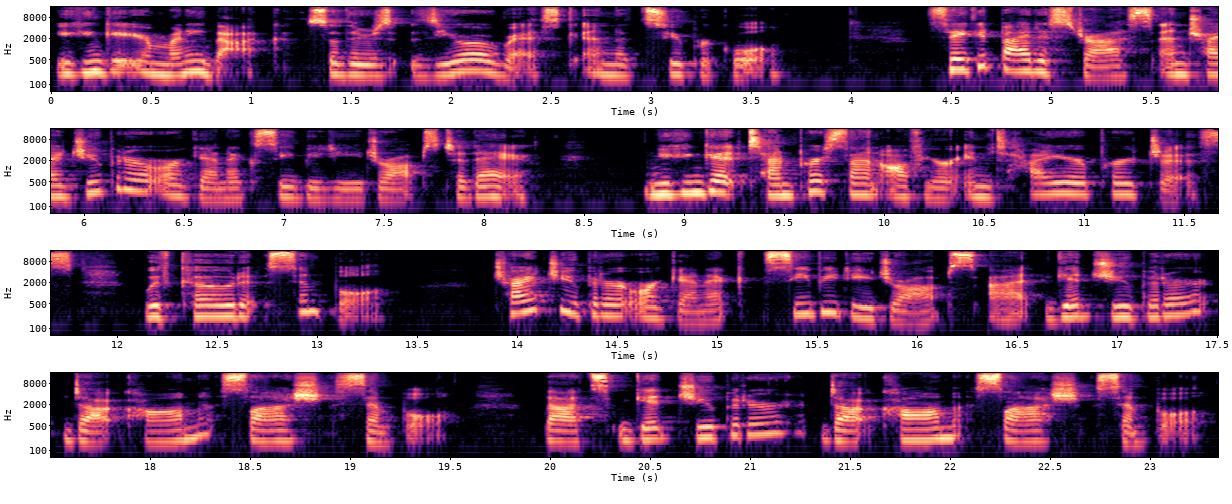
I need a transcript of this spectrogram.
you can get your money back. So there's zero risk and it's super cool. Say goodbye to stress and try Jupiter Organic CBD drops today. You can get 10% off your entire purchase with code SIMPLE. Try Jupiter Organic CBD drops at getjupiter.com slash simple. That's getjupiter.com slash simple.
